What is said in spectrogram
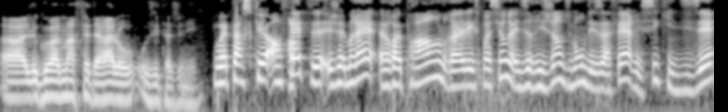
euh, le gouvernement fédéral aux, États-Unis. Oui, parce que en fait, j'aimerais reprendre l'expression d'un dirigeant du monde des affaires ici qui disait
